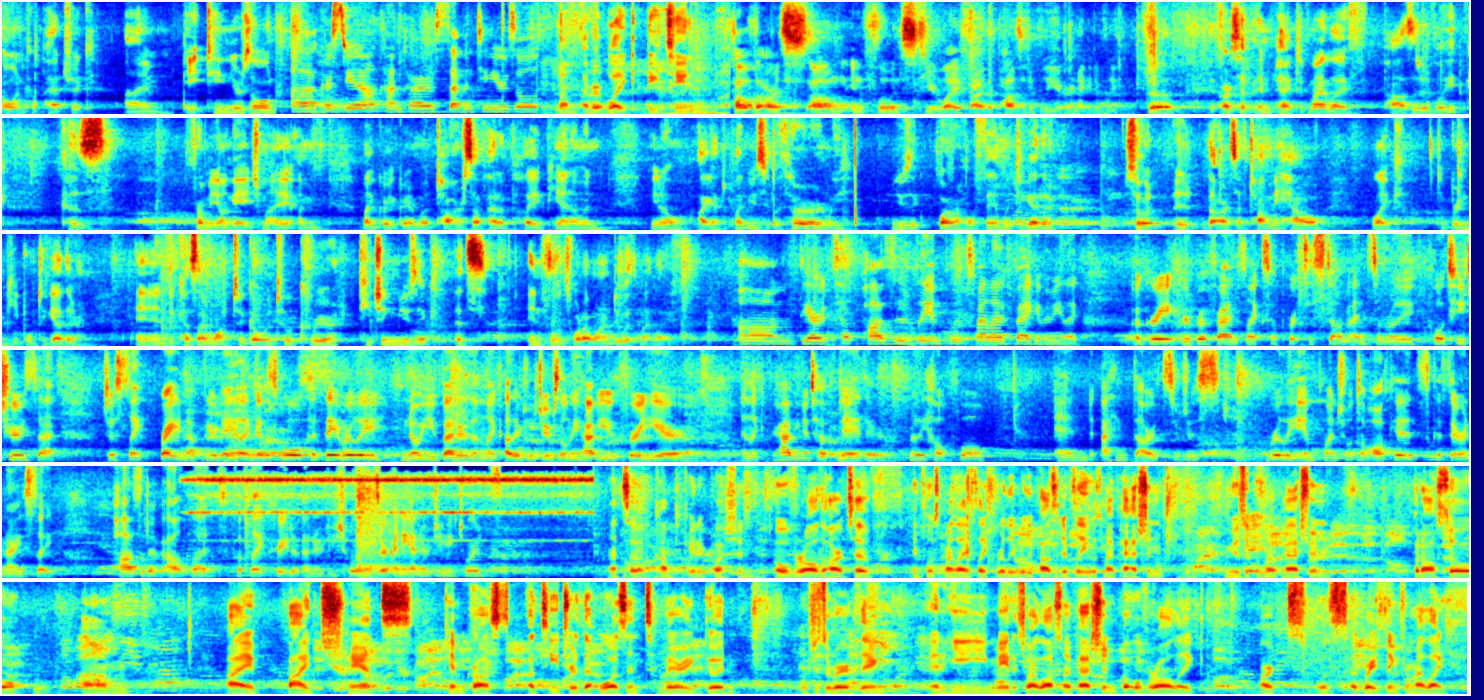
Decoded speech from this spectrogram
Owen Kilpatrick. I'm 18 years old. Uh, Christina Alcantar, 17 years old. Um, Everett Blake, 18. How have the arts um, influenced your life either positively or negatively? The, the arts have impacted my life positively because from a young age, my I'm, my great grandma taught herself how to play piano, and you know I got to play music with her, and we music brought our whole family together. So it, it, the arts have taught me how like to bring people together. And because I want to go into a career teaching music, it's influenced what I want to do with my life. Um, the arts have positively influenced my life by giving me like a great group of friends, like support system, and some really cool teachers that just like brighten up your day like at school because they really know you better than like other teachers only have you for a year. And like if you're having a tough day they're really helpful and i think the arts are just really influential to all kids because they're a nice like positive outlet to put like creative energy towards or any energy towards? That's a complicated question. Overall, the arts have influenced my life like really, really positively. It was my passion. Music was my passion, but also um, I by chance came across a teacher that wasn't very good, which is a rare thing, and he made it so I lost my passion. But overall, like art was a great thing for my life.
